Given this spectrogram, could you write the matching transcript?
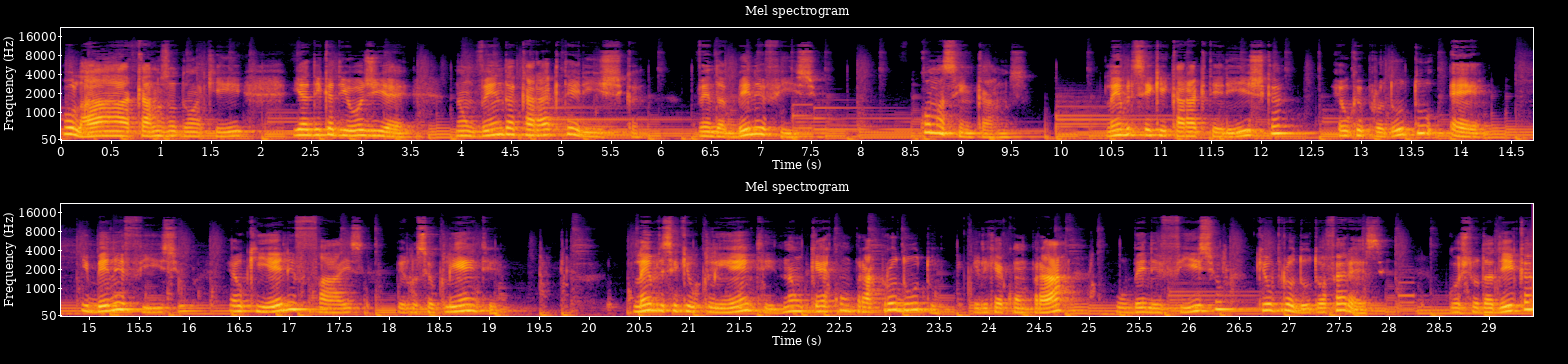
Olá, Carlos Odon aqui e a dica de hoje é: não venda característica, venda benefício. Como assim, Carlos? Lembre-se que característica é o que o produto é e benefício é o que ele faz pelo seu cliente. Lembre-se que o cliente não quer comprar produto, ele quer comprar o benefício que o produto oferece. Gostou da dica?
